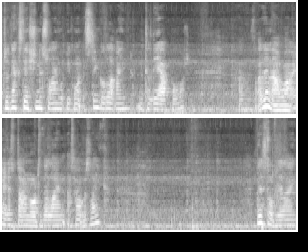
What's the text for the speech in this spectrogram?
After the next station this line will be going a single line until the airport. Uh, I don't know why, I just downloaded the line, that's how it was like. This lovely line.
